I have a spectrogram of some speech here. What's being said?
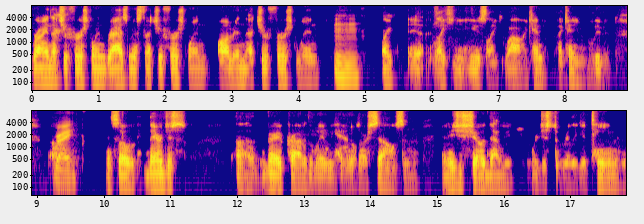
Brian. That's your first win. Rasmus, that's your first win. Aman, that's your first win." Mhm. Like, like he, he was like, "Wow, I can't, I can't even believe it." Um, Right. and so they're just uh, very proud of the way we handled ourselves and and it just showed that we we're just a really good team and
